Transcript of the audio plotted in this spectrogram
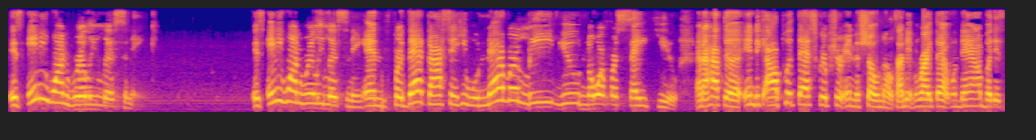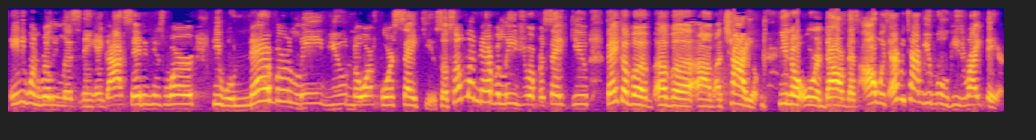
Is anyone really listening? Is anyone really listening? And for that, God said He will never leave you nor forsake you. And I have to indicate, I'll put that scripture in the show notes. I didn't write that one down, but is anyone really listening? And God said in His word, He will never leave you nor forsake you. So if someone never leaves you or forsake you, think of a of a um, a child, you know, or a dog that's always every time you move, he's right there.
